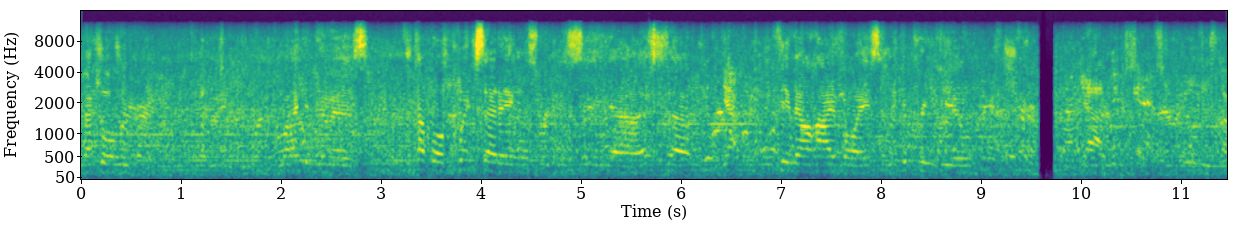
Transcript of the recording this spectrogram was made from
perpetual looper. What I can do is a couple of quick settings. We're going to see uh, this is a female high voice, and we can preview. Sure. So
